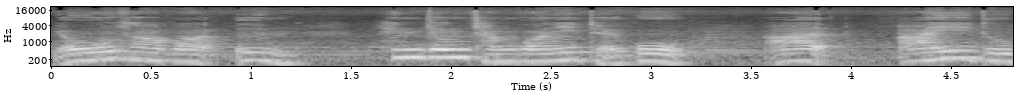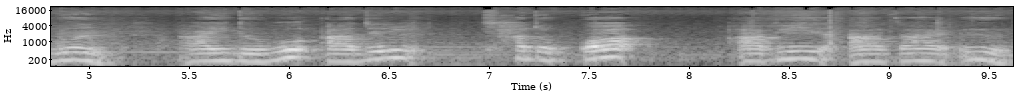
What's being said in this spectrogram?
여호사밧은 행정장관이 되고 아 아이두은 아이두브 아들 사독과 아비아달의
